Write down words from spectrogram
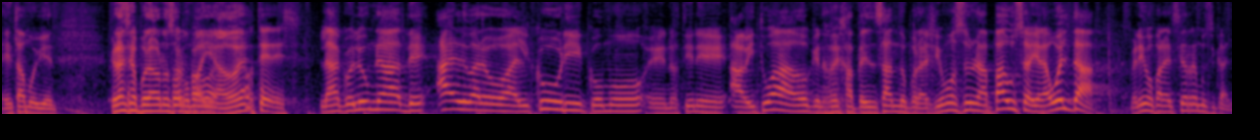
Está muy bien. Gracias por habernos acompañado. ¿eh? A ustedes. La columna de Álvaro Alcuri, como eh, nos tiene habituado, que nos deja pensando por allí. Vamos a hacer una pausa y a la vuelta venimos para el cierre musical.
